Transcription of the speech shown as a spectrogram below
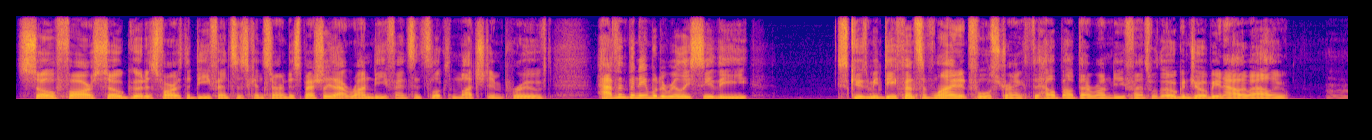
So far, so good as far as the defense is concerned, especially that run defense. It's looked much improved. Haven't been able to really see the excuse me, defensive line at full strength to help out that run defense with Ogunjobi and Alualu. Mm-hmm.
